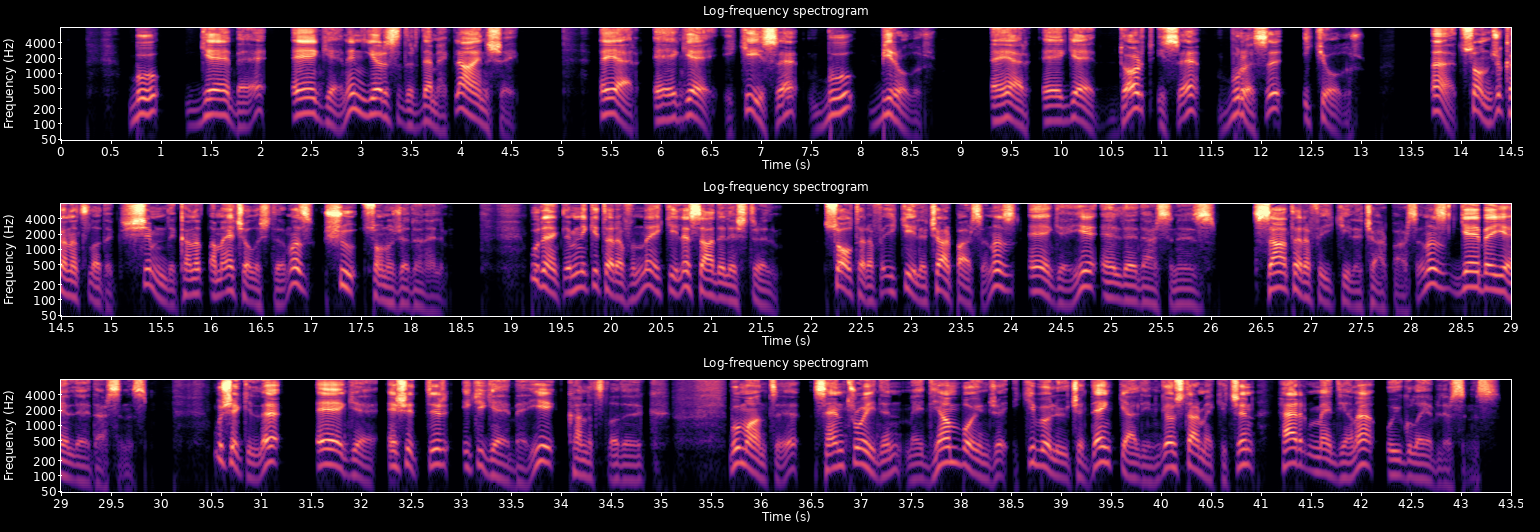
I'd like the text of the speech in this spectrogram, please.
Bu gb, eg'nin yarısıdır demekle aynı şey. Eğer EG 2 ise bu 1 olur. Eğer EG 4 ise burası 2 olur. Evet, sonucu kanıtladık. Şimdi kanıtlamaya çalıştığımız şu sonuca dönelim. Bu denklemin iki tarafını da 2 ile sadeleştirelim. Sol tarafı 2 ile çarparsanız EG'yi elde edersiniz. Sağ tarafı 2 ile çarparsanız GB'yi elde edersiniz. Bu şekilde EG eşittir 2GB'yi kanıtladık. Bu mantığı, sentroidin medyan boyunca 2 bölü 3'e denk geldiğini göstermek için her medyana uygulayabilirsiniz.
